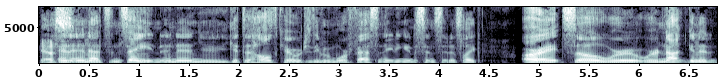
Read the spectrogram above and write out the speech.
yes and and that's insane. And then you get to healthcare, which is even more fascinating in the sense that it's like, all right, so we're we're not going to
